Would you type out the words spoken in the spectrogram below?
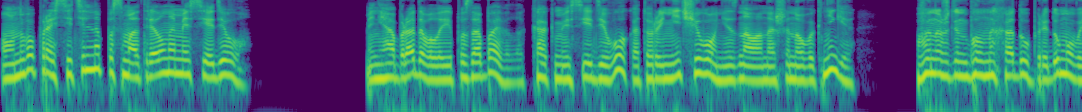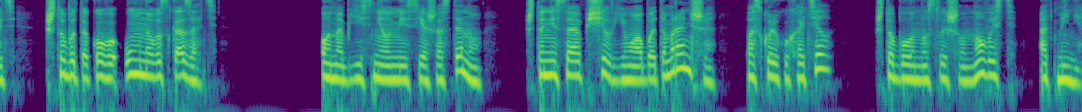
Он вопросительно посмотрел на месье Диво. Меня обрадовало и позабавило, как месье Диво, который ничего не знал о нашей новой книге, вынужден был на ходу придумывать, чтобы такого умного сказать. Он объяснил месье Шастену, что не сообщил ему об этом раньше, поскольку хотел, чтобы он услышал новость от меня.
